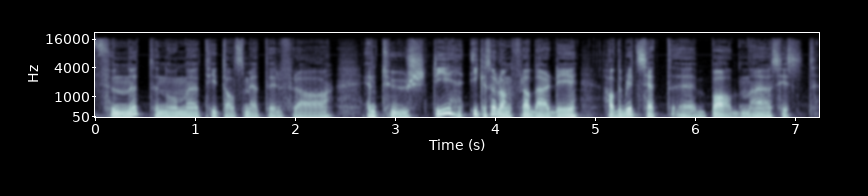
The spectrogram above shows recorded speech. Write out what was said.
funnet noen titalls meter fra en tursti, ikke så langt fra der de hadde blitt sett eh, badende sist.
